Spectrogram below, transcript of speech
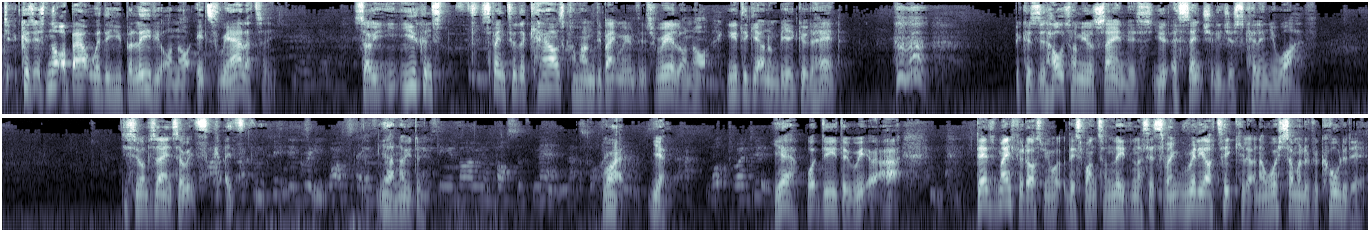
Because it's not about whether you believe it or not, it's reality. So you can spend till the cows come home debating whether it's real or not. You need to get on and be a good head. because the whole time you're saying this, you're essentially just killing your wife. Do you see what I'm saying? So it's, I, it's I completely agree. What I'm saying Yeah, I know you do. If I'm a boss of men, that's what Right, yeah. Do? Yeah, what do you do? We, uh, Mayfield asked me this once on lead, and I said something really articulate, and I wish someone had recorded it.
